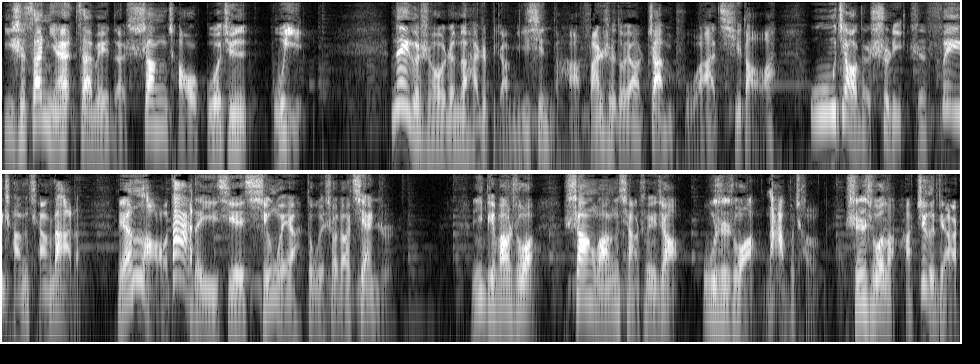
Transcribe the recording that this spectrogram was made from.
一十三年在位的商朝国君吴乙。那个时候人们还是比较迷信的哈，凡事都要占卜啊、祈祷啊。巫教的势力是非常强大的，连老大的一些行为啊都会受到限制。你比方说，商王想睡觉，巫师说那不成，神说了哈，这个点儿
